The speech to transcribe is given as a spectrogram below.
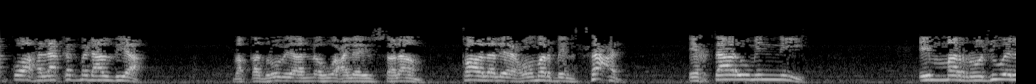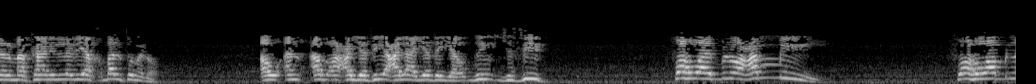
آپ کو ہلاکت میں ڈال دیا؟ بقدر علیہ السلام قال عمر بن سعد اختار منی امر رجوع المکان الذي اقبلت منه، او ان ابع يدي على يد يزيد فهو ابن عمي فهو ابن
